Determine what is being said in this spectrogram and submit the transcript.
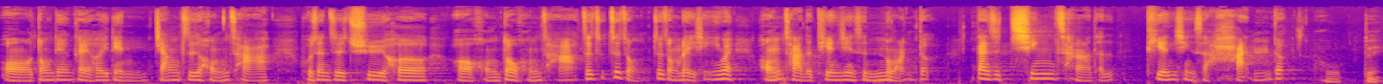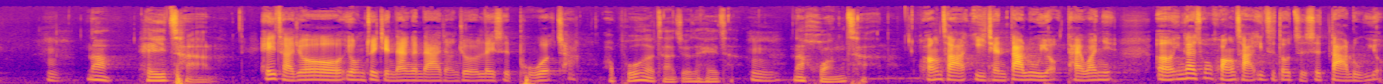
哦，冬天可以喝一点姜汁红茶，或甚至去喝呃红豆红茶这这种这种类型，因为红茶的天性是暖的，但是清茶的天性是寒的。哦，对，嗯，那。黑茶，黑茶就用最简单跟大家讲，就类似普洱茶。哦，普洱茶就是黑茶。嗯，那黄茶？黄茶以前大陆有，台湾也，呃，应该说黄茶一直都只是大陆有，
